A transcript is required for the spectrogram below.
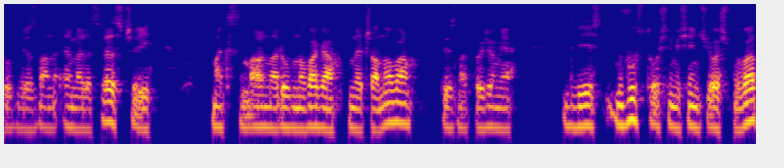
również zwany MLSS, czyli maksymalna równowaga mleczanowa, to jest na poziomie 288 W,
